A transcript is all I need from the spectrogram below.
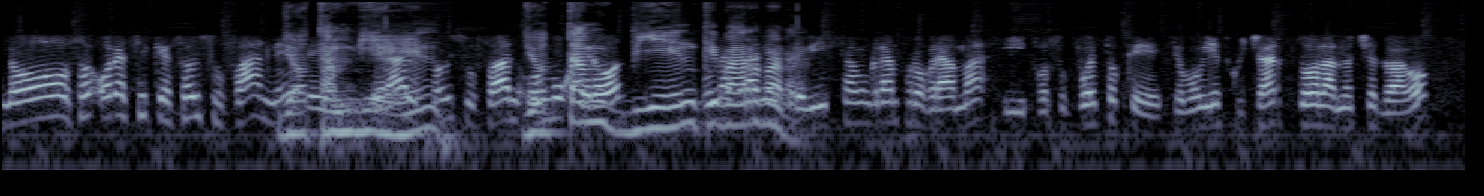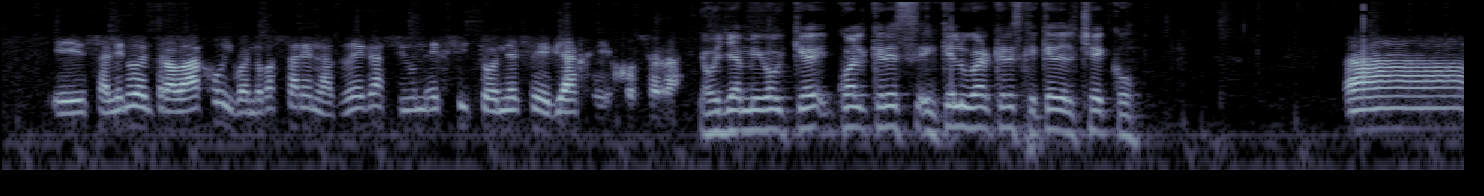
No, so- ahora sí que soy su fan, ¿eh? Yo De- también. literal, soy su fan. Yo un mujerón, también, qué una gran bárbara. entrevista, un gran programa y por supuesto que, que voy a escuchar. Todas las noches lo hago, eh, saliendo del trabajo y bueno, va a estar en Las Vegas y un éxito en ese viaje, José Ra. Oye, amigo, ¿y ¿qué, ¿cuál crees, en qué lugar crees que quede el checo? Ah,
